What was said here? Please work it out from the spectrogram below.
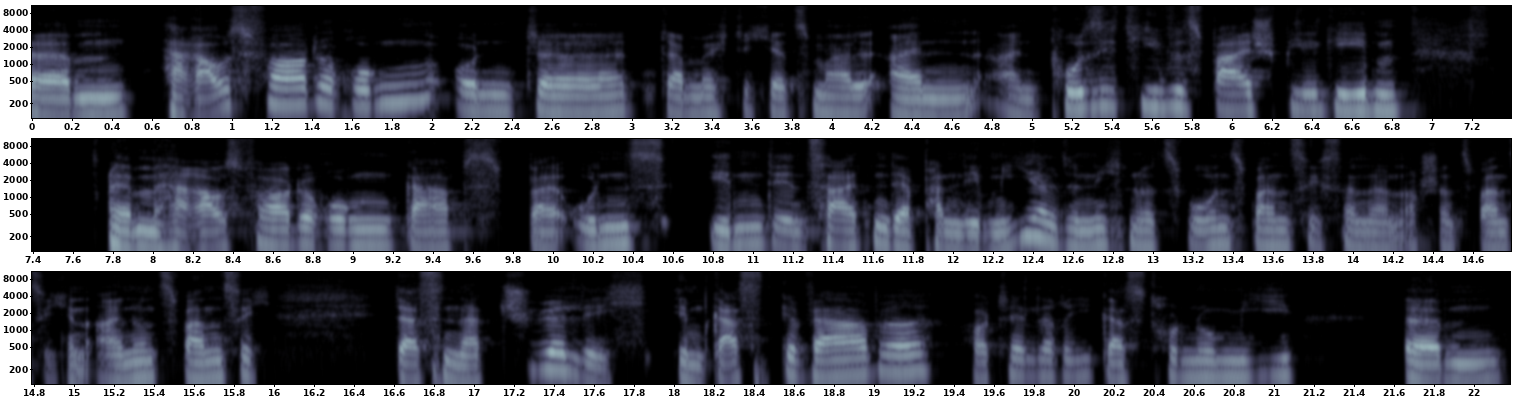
Ähm, Herausforderungen und äh, da möchte ich jetzt mal ein, ein positives Beispiel geben. Ähm, Herausforderungen gab es bei uns in den Zeiten der Pandemie, also nicht nur 22, sondern auch schon 20 und 21 dass natürlich im Gastgewerbe, Hotellerie, Gastronomie, ähm,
